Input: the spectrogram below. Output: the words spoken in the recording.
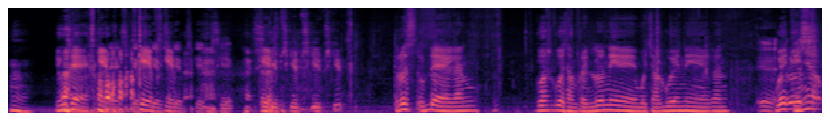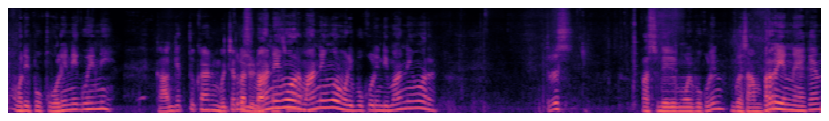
Hmm. Ya udah, skip, Eh, skip, skip, skip, skip, skip. Skip, skip, skip, skip. Terus udah kan, gue gue samperin dulu nih bocah gue nih ya kan. Iya, gue kayaknya mau dipukulin nih gue nih. Kaget tuh kan bocah Terus pada mana ngor, mana ngor mau dipukulin di mana ngor? Terus pas udah mau dipukulin, gue samperin ya kan.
